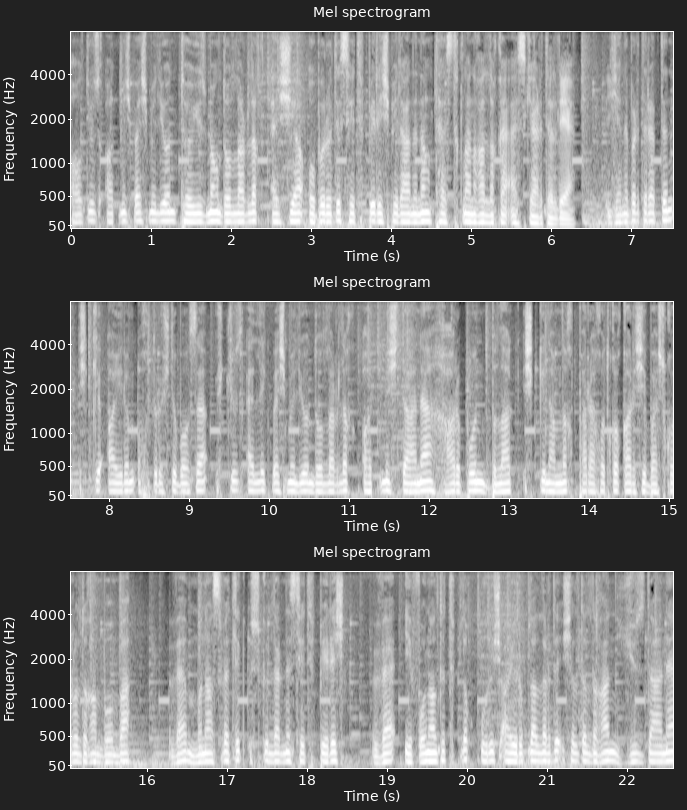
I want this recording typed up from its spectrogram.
665 million 400 ming dollarlıq əşya oburuti setib beriş planının təsdiqlanğanlığı əskərtildi. Yana bir tarafdan ikki ayrim uqturishda bo'lsa 355 million dollarlıq 60 dana Harpun Black 2 nomliq paraxodga qarshi boshquriladigan bomba va munosabatlik uskunlarni setib berish va F-16 tipli urush aeroplanlarida ishlatiladigan 100 dona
